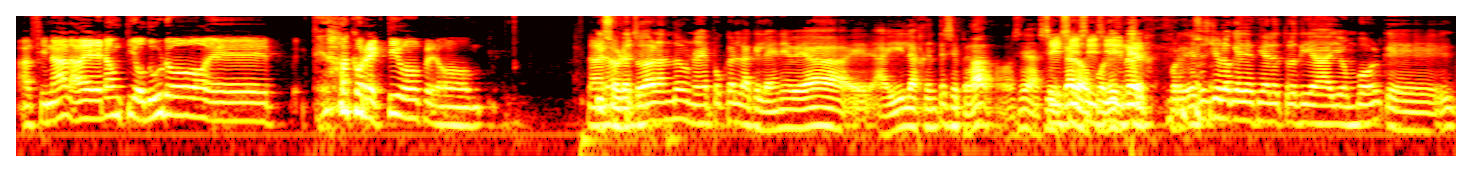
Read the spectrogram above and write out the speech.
Al final, a ver, era un tío duro, eh, te daba correctivo, pero... la y sobre todo sí. hablando de una época en la que la NBA, eh, ahí la gente se pegaba. O sea, sí, claro, sí, podéis no. ver. Porque eso es yo lo que decía el otro día a John Ball, que,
